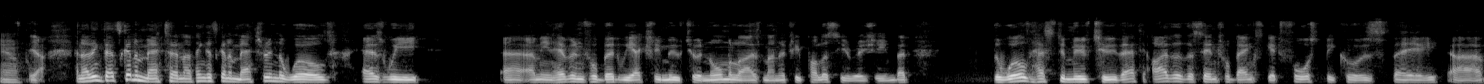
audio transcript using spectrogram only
yeah, yeah, and I think that's going to matter, and I think it's going to matter in the world as we. Uh, I mean, heaven forbid we actually move to a normalized monetary policy regime, but the world has to move to that. Either the central banks get forced because they uh,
